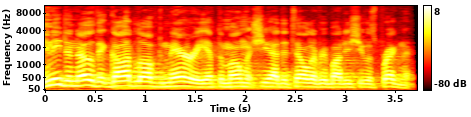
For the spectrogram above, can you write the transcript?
You need to know that God loved Mary at the moment she had to tell everybody she was pregnant.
